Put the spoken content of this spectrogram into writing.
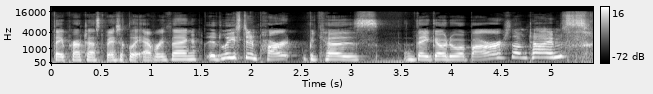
they protest basically everything, at least in part because they go to a bar sometimes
